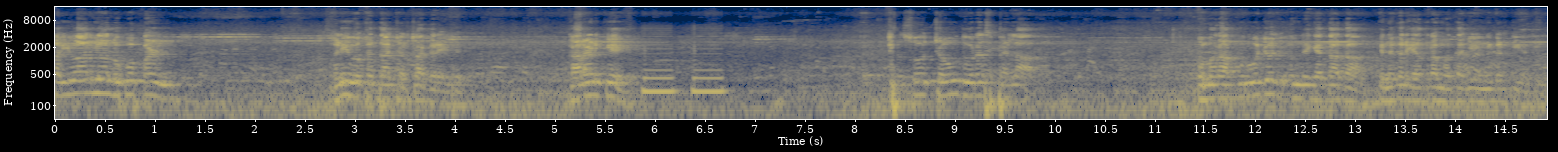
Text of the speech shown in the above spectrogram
પરિવારના લોકો પણ ઘણી વખત આ ચર્ચા કરે છે. કારણ કે છસો ચૌદ વર્ષ પહેલા અમારા પૂર્વજો જ અમને કહેતા હતા કે નગર યાત્રા માતાજી નીકળતી હતી.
